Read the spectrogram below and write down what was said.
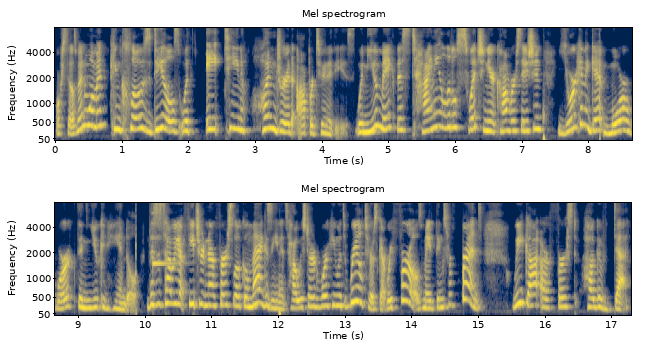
or salesman woman can close deals with 1,800 opportunities. When you make this tiny little switch in your conversation, you're gonna get more work than you can handle. This is how we got featured in our first local magazine. It's how we started working with realtors, got referrals, made things for friends. We got our first hug of death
